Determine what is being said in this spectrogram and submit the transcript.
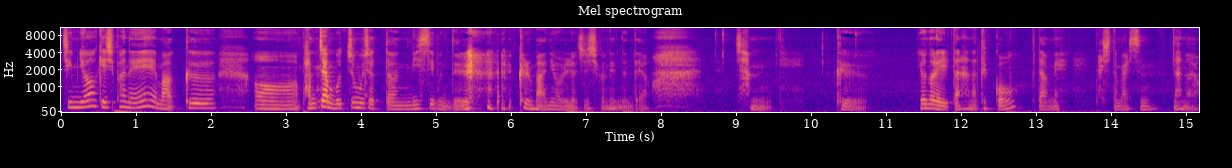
지금요 게시판에 막 그 어, 밤잠 못 주무셨던 미씨 분들 글 많이 올려주시곤 했는데요. 참그 요 노래 일단 하나 듣고 그 다음에 다시 또 말씀 나눠요.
